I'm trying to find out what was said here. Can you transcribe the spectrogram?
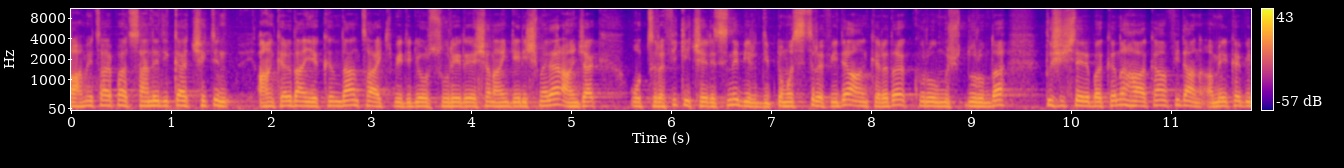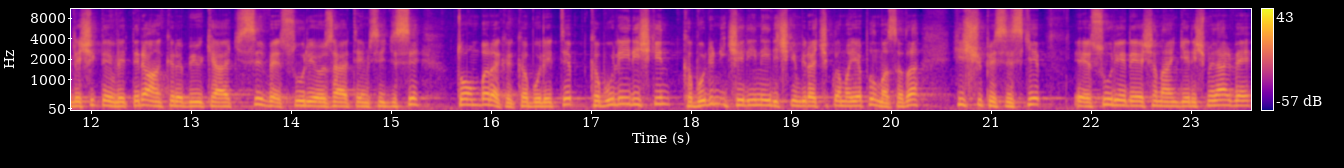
Ahmet Arpat sen de dikkat çektin. Ankara'dan yakından takip ediliyor Suriye'de yaşanan gelişmeler ancak o trafik içerisinde bir diplomasi trafiği de Ankara'da kurulmuş durumda. Dışişleri Bakanı Hakan Fidan, Amerika Birleşik Devletleri Ankara Büyükelçisi ve Suriye Özel Temsilcisi Tom Barak'ı kabul etti. Kabule ilişkin, kabulün içeriğine ilişkin bir açıklama yapılmasa da hiç şüphesiz ki e, Suriye'de yaşanan gelişmeler ve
